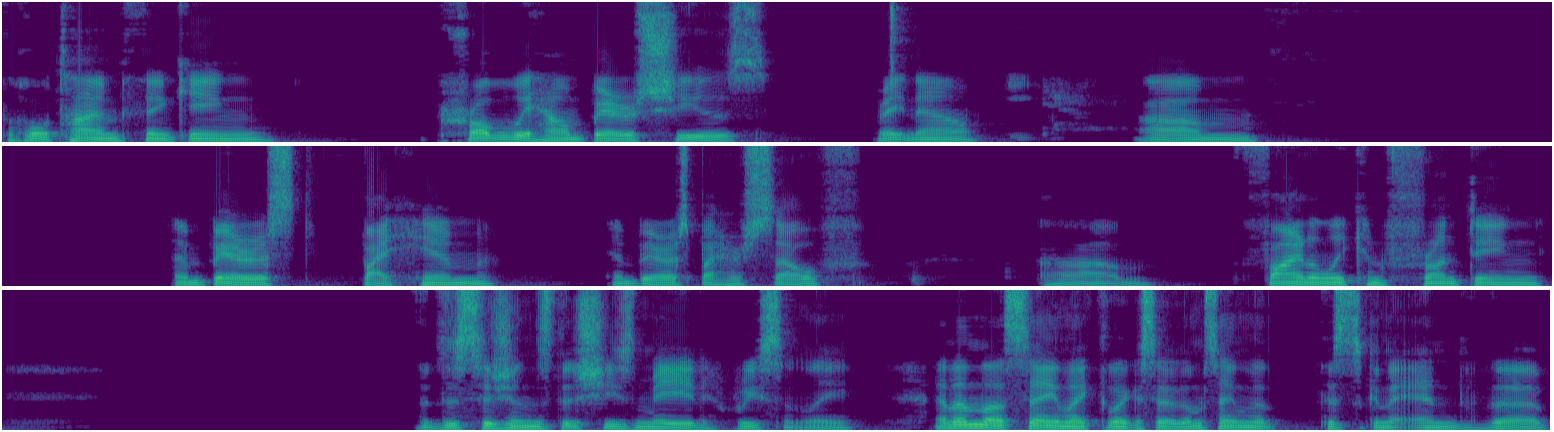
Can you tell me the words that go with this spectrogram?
the whole time thinking probably how embarrassed she is right now. Um, embarrassed by him, embarrassed by herself. Um, finally confronting the decisions that she's made recently. And I'm not saying like like I said, I'm saying that this is going to end the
